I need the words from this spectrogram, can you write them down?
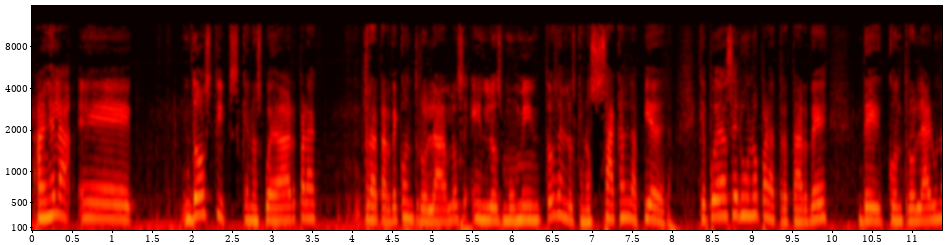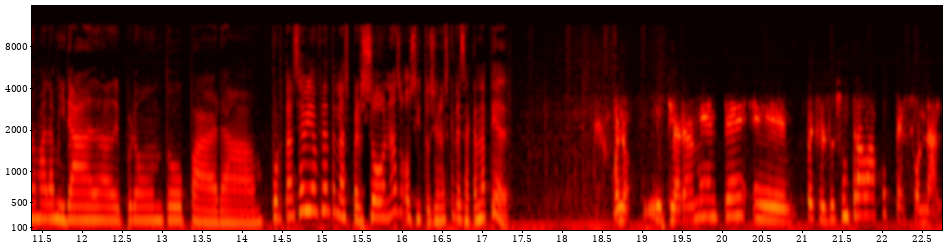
Ángela, eh, dos tips que nos puede dar para tratar de controlarlos en los momentos en los que nos sacan la piedra. ¿Qué puede hacer uno para tratar de, de controlar una mala mirada de pronto, para portarse bien frente a las personas o situaciones que le sacan la piedra? Bueno, claramente, eh, pues eso es un trabajo personal.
